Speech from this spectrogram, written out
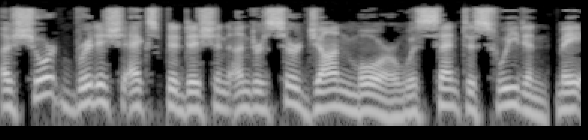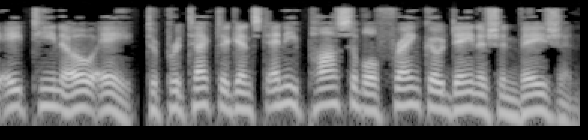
A short British expedition under Sir John Moore was sent to Sweden May 1808 to protect against any possible Franco-Danish invasion.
